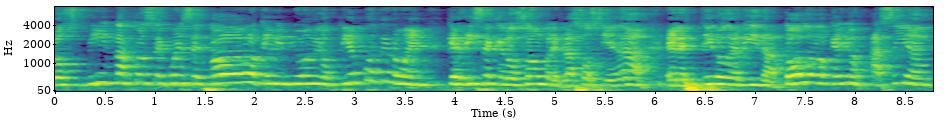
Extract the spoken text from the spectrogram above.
las mismas consecuencias, todo lo que vivió en los tiempos de Noé, que dice que los hombres, la sociedad, el estilo de vida, todo lo que ellos hacían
